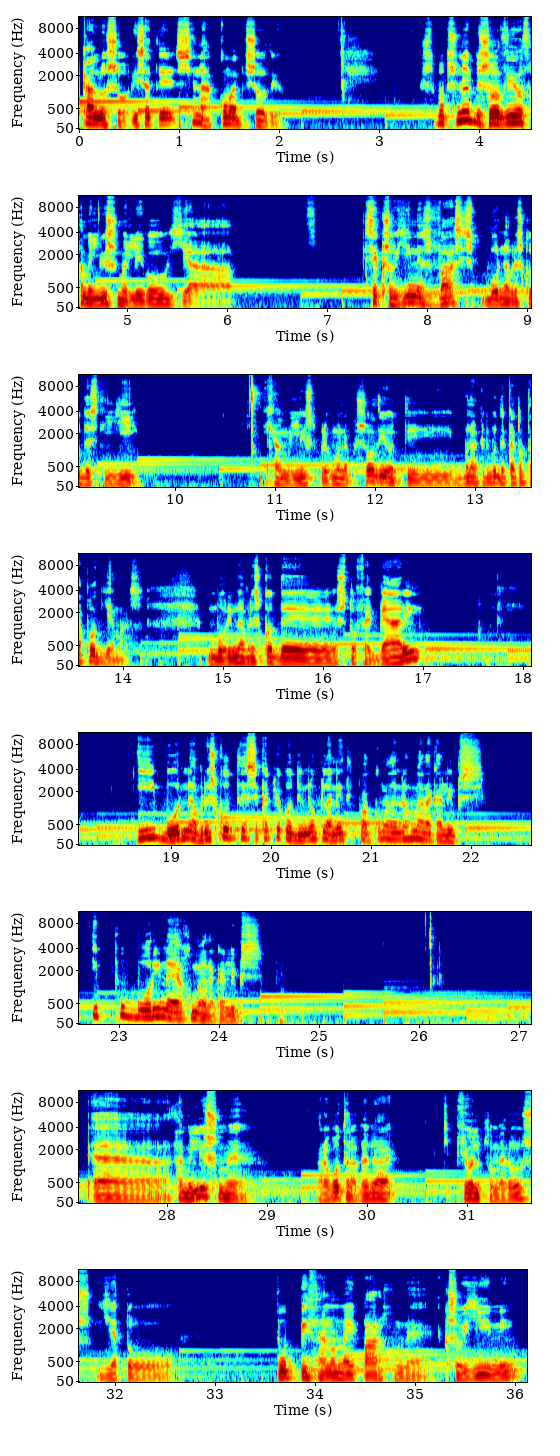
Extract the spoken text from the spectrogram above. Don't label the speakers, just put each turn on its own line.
καλώς ορίσατε σε ένα ακόμα επεισόδιο. Στο απόψινό επεισόδιο θα μιλήσουμε λίγο για τις εξωγήινες βάσεις που μπορεί να βρίσκονται στη γη. Είχαμε μιλήσει στο προηγούμενο επεισόδιο ότι μπορεί να κρύβονται κάτω από τα πόδια μας. Μπορεί να βρίσκονται στο φεγγάρι ή μπορεί να βρίσκονται σε κάποιο κοντινό πλανήτη που ακόμα δεν έχουμε ανακαλύψει ή που μπορεί να έχουμε ανακαλύψει. Ε, θα μιλήσουμε αργότερα βέβαια και πιο λεπτομερώς για το πού πιθανόν να υπάρχουν εξωγήινοι.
